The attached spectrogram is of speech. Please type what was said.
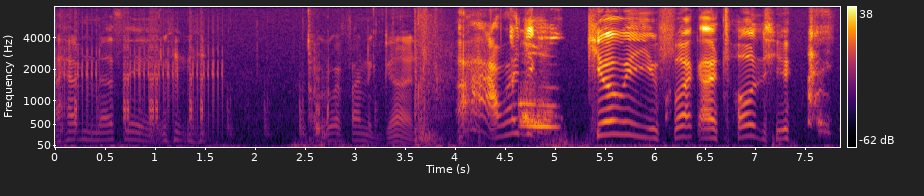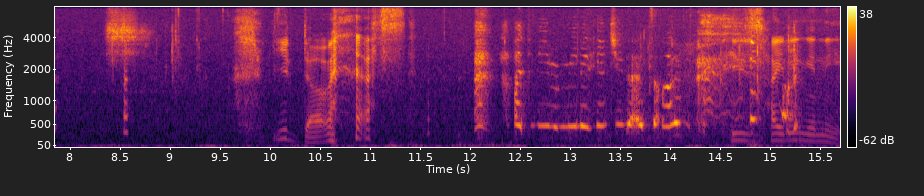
I have nothing. Where do I find a gun? Ah! Why'd you kill me, you fuck? I told you. you dumbass. I didn't even mean to hit you that time. He's hiding in the.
